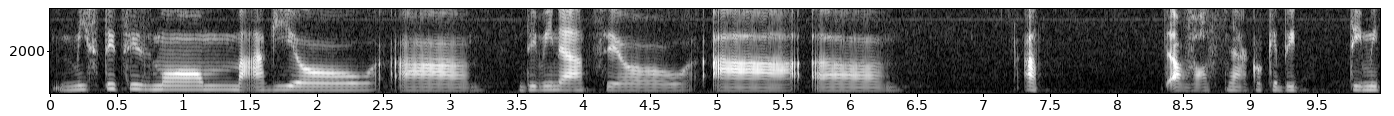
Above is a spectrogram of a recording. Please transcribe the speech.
mysticizmom, mágiou a divináciou a, a, a, a vlastne ako keby tými,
